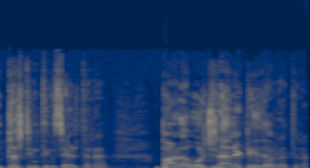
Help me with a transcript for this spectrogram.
ಇಂಟ್ರೆಸ್ಟಿಂಗ್ ಥಿಂಗ್ಸ್ ಹೇಳ್ತಾರೆ. ಭಾಳ ಒರಿಜಿನಾಲಿಟಿ ಇದೆ ಅವ್ರ ಹತ್ರ.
